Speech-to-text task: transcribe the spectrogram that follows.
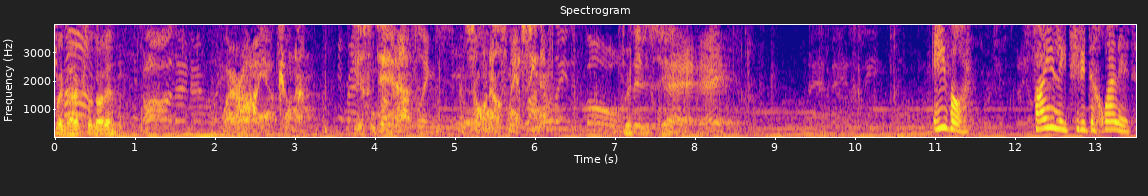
Wait, I actually got in. Where are you, Cynon? He isn't here. Someone else may have seen him. Richard is here. Eivor, finally tiri de chwaled.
